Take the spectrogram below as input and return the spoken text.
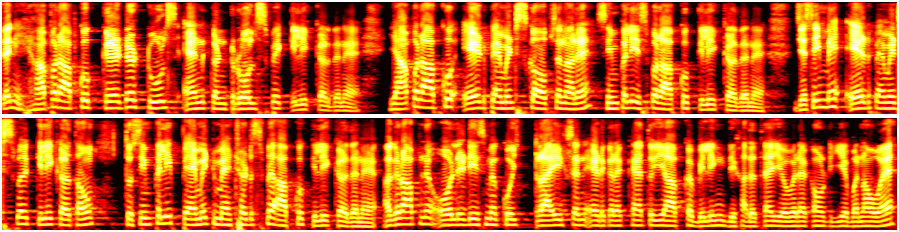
देन यहाँ पर आपको क्रेडिट टूल्स एंड कंट्रोल्स पे क्लिक कर देना है। यहाँ पर आपको एड पेमेंट्स का ऑप्शन आ रहा है। सिंपली इस पर आपको क्लिक कर देना है। जैसे ही मैं एड पेमेंट्स पर क्लिक करता हूँ तो सिंपली पेमेंट मेथड्स पे आपको क्लिक कर देना है। अगर आपने ऑलरेडी इसमें कोई ट्रांजेक्शन ऐड कर रखा है तो ये आपका बिलिंग दिखा देता है। योवर अकाउंट ये बना हुआ है।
